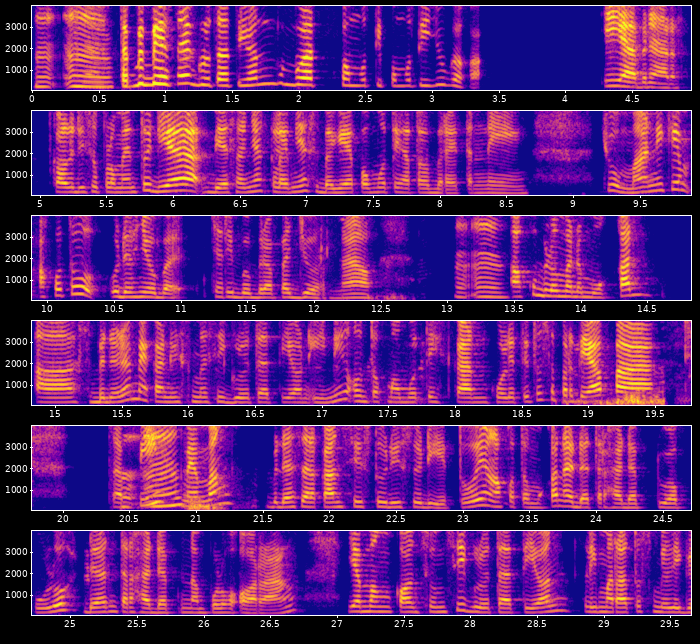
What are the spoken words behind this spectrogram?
Mm-mm. tapi biasanya glutathione buat pemutih-pemutih juga kak Iya benar. Kalau di suplemen tuh dia biasanya klaimnya sebagai pemutih atau brightening. Cuma nih Kim, aku tuh udah nyoba cari beberapa jurnal. Mm-mm. Aku belum menemukan uh, sebenarnya mekanisme si glutathione ini untuk memutihkan kulit itu seperti apa. Tapi Mm-mm. memang berdasarkan si studi-studi itu yang aku temukan ada terhadap 20 dan terhadap 60 orang yang mengkonsumsi glutathione 500 mg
